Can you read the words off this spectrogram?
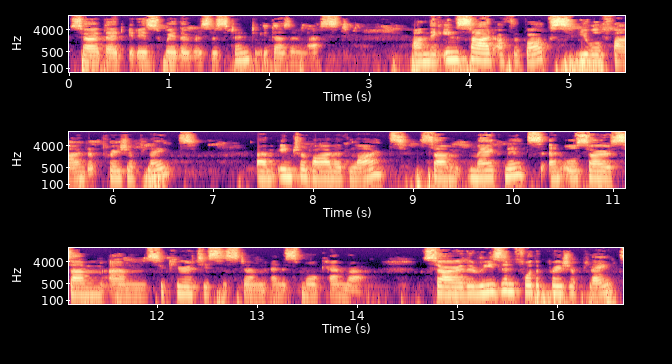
so that it is weather resistant, it doesn't rust. On the inside of the box, you will find a pressure plate, um, ultraviolet light, some magnets, and also some um, security system and a small camera. So the reason for the pressure plate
